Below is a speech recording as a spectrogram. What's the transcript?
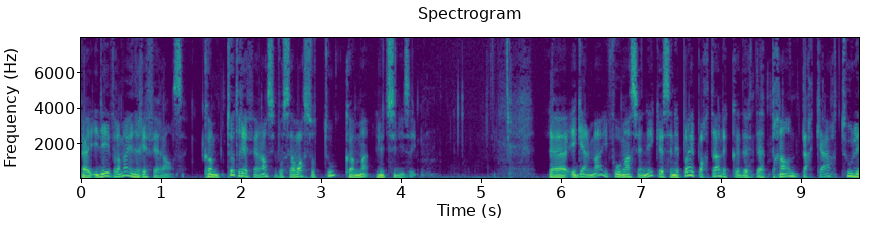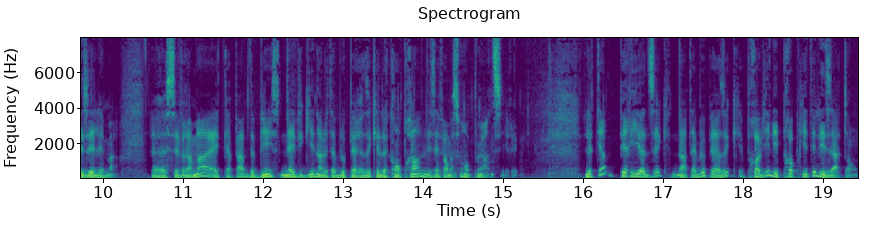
Euh, il est vraiment une référence. Comme toute référence, il faut savoir surtout comment l'utiliser. Euh, également, il faut mentionner que ce n'est pas important d'apprendre par cœur tous les éléments. Euh, c'est vraiment être capable de bien naviguer dans le tableau périodique et de comprendre les informations qu'on peut en tirer. Le terme périodique dans le tableau périodique provient des propriétés des atomes,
